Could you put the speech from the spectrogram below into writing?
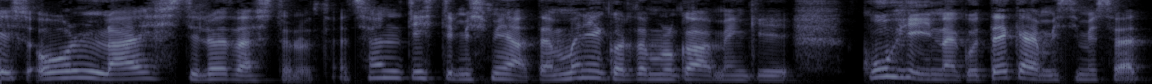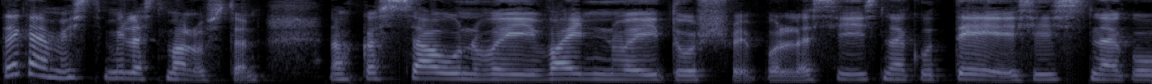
ees olla hästi lõdvestunud, et see on tihti, mis mina teen, mõnikord on mul ka mingi kuhi nagu tegemisi, mis vajab tegemist, millest ma alustan. noh, kas saun või vann või dušš võib-olla, siis nagu tee, siis nagu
